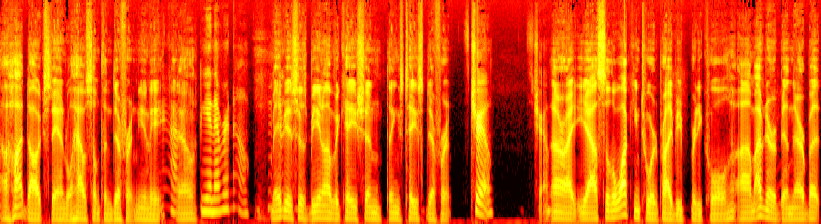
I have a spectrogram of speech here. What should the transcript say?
a hot dog stand will have something different and unique. Yeah. You know, You never know. maybe it's just being on vacation, things taste different. It's true. It's true. All right, yeah. So the walking tour would probably be pretty cool. Um, I've never been there, but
